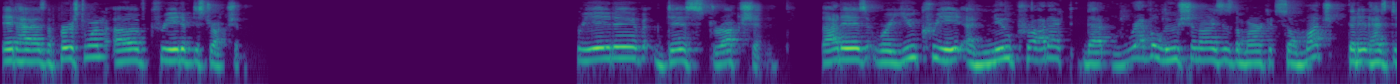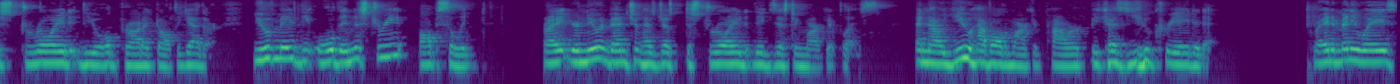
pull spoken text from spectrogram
It has the first one of creative destruction. Creative destruction. That is where you create a new product that revolutionizes the market so much that it has destroyed the old product altogether. You have made the old industry obsolete, right? Your new invention has just destroyed the existing marketplace. And now you have all the market power because you created it, right? In many ways,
